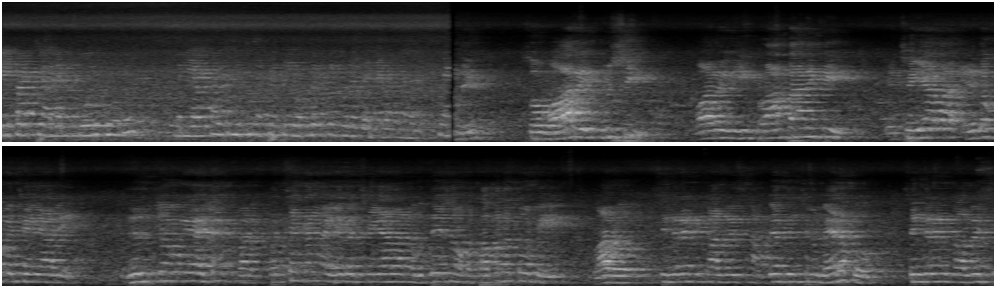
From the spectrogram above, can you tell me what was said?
ఏర్పాటు చేయాలని కోరుకుంటూ మరి అవకాశం ఇచ్చిన ప్రతి ఒక్కరికి కూడా ధన్యవాదాలు. సో వారి కృషి వారు ఈ ప్రాంతానికి చేయాలా ఏదో ఒకటి చేయాలి. నిరుద్యోగంగా ప్రత్యేకంగా ఏదో చేయాలన్న ఉద్దేశం ఒక తపనతోటి వారు సింగరేణి కాలేజ్ అభ్యర్థించిన మేరకు సింగరేణి కాలేజ్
